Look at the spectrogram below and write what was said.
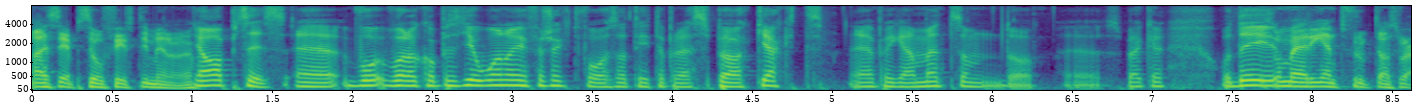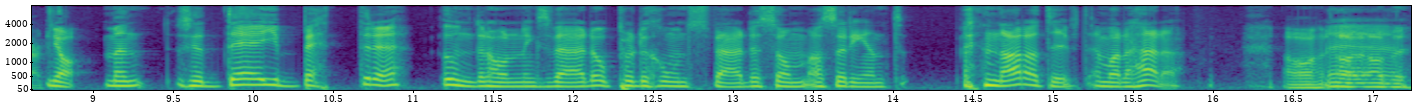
alltså episode 50 menar du? Ja, precis. Eh, vår, våra kompis Johan har ju försökt få oss att titta på det här spökjakt-programmet som då eh, spökar. Och det är Som är rent fruktansvärt. Ja, men så det är ju bättre underhållningsvärde och produktionsvärde som alltså rent narrativt än vad det här är. Ja, ja, ja, Eh. det,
